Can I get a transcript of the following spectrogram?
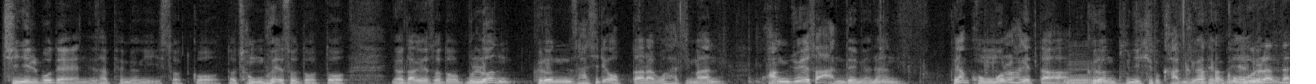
진일보된 의사표명이 있었고 또 정부에서도 또 여당에서도 물론 그런 사실이 없다라고 하지만 광주에서 안 되면은 그냥 공모를 하겠다. 음. 그런 분위기도 감지가 되거든요. 공모를 한다?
